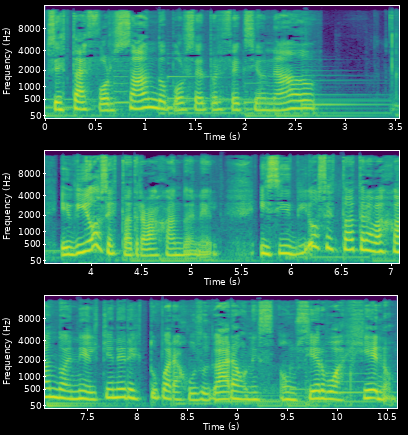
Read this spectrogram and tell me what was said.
se está esforzando por ser perfeccionado y Dios está trabajando en él. Y si Dios está trabajando en él, ¿quién eres tú para juzgar a un, siervo ajeno?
